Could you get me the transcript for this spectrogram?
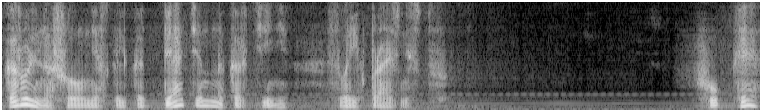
король нашел несколько пятен на картине своих празднеств. Фуке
